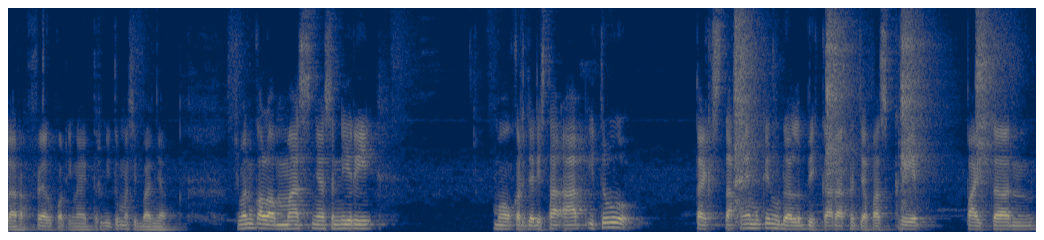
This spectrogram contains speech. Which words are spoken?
Laravel, Coordinator gitu masih banyak. Cuman kalau masnya sendiri mau kerja di startup itu tech stacknya mungkin udah lebih ke arah ke JavaScript, Python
